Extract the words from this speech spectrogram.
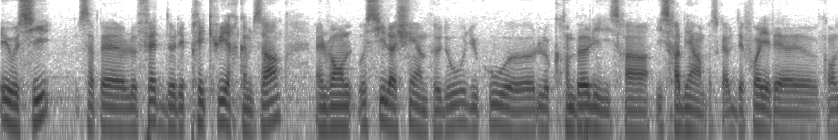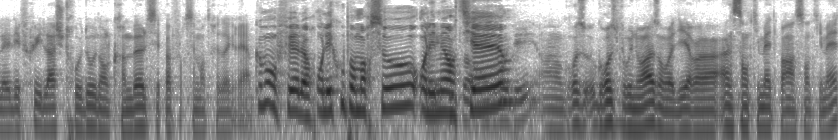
Et aussi, ça le fait de les pré-cuire comme ça, elle va aussi lâcher un peu d'eau. Du coup, euh, le crumble, il sera, il sera bien. Parce que des fois, il y a quand les, fruits lâchent trop d'eau dans le crumble, c'est pas forcément très agréable. Comment on fait alors? On les coupe en morceaux, on, les, met entières? En grosse, grosse brunoise, on va dire 1 cm par 1 cm.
